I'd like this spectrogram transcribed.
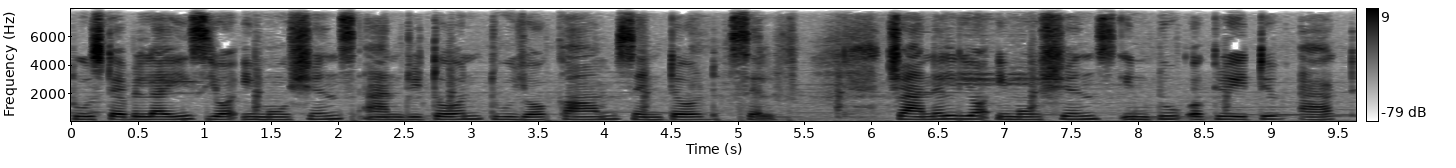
to stabilize your emotions and return to your calm centered self. Channel your emotions into a creative act,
